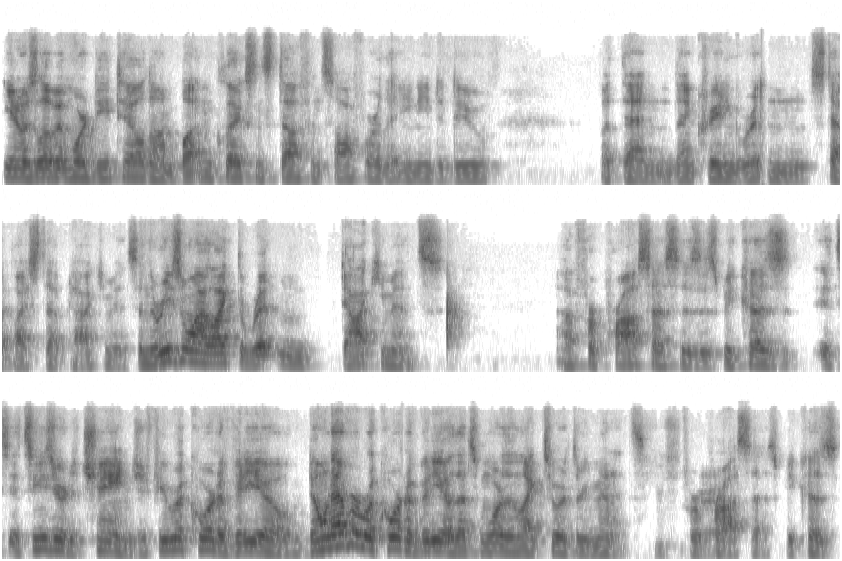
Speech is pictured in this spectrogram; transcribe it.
you know is a little bit more detailed on button clicks and stuff and software that you need to do but then then creating written step-by-step documents and the reason why i like the written documents uh, for processes is because it's it's easier to change if you record a video don't ever record a video that's more than like two or three minutes for a Right. process because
